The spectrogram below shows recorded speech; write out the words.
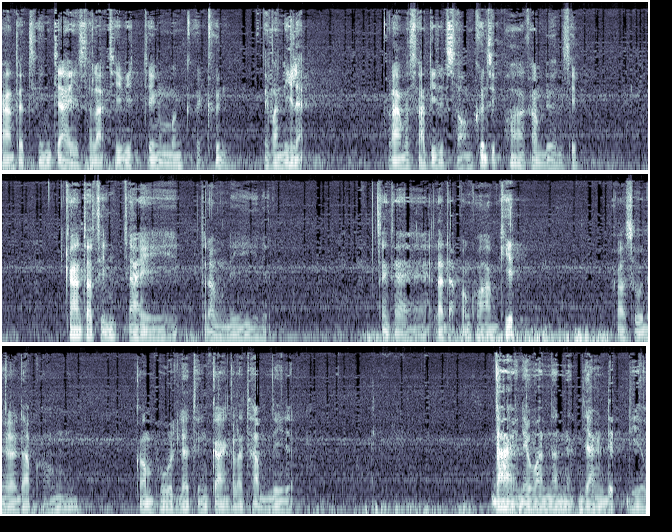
การตัดสินใจสละชีวิตจึงบังเกิดขึ้น ในวันนี้แหละ กลางภาษาที่ 12 ขึ้น 15คำเดือน 10 การตัดสินใจตรงนี้เนี่ยตั้งแต่ระดับของความคิด ก็สู่ในระดับของคำพูดและถึงการกระทำนี่แหละได้ในวันนั้นอย่างเด็ดเดียว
